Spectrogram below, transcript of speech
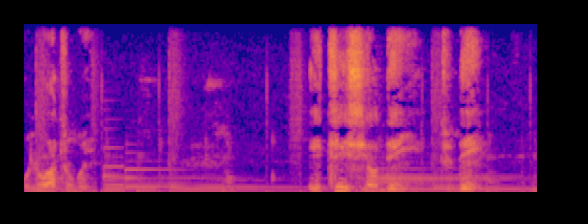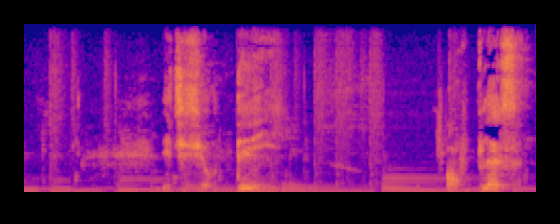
Uluwatugwe. It is your day today. It is your day of blessing,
